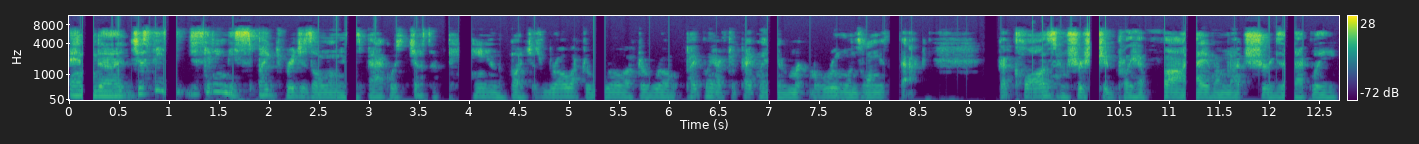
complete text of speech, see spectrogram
and uh, just these, just getting these spiked ridges along his back was just a pain in the butt. Just row after row after row, pipe cleaner after pipe cleaner, maroon ones along his back. Got claws. I'm sure she'd probably have five. I'm not sure exactly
